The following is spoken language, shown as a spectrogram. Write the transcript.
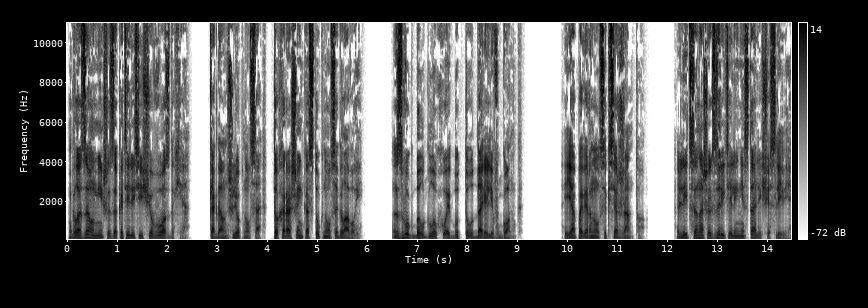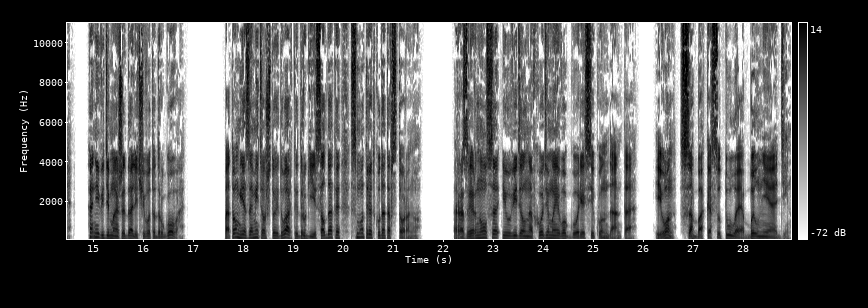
Глаза у Миши закатились еще в воздухе. Когда он шлепнулся, то хорошенько стукнулся головой. Звук был глухой, будто ударили в гонг. Я повернулся к сержанту. Лица наших зрителей не стали счастливее. Они, видимо, ожидали чего-то другого. Потом я заметил, что Эдуард и другие солдаты смотрят куда-то в сторону. Развернулся и увидел на входе моего горя-секунданта. И он, собака сутулая, был не один.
